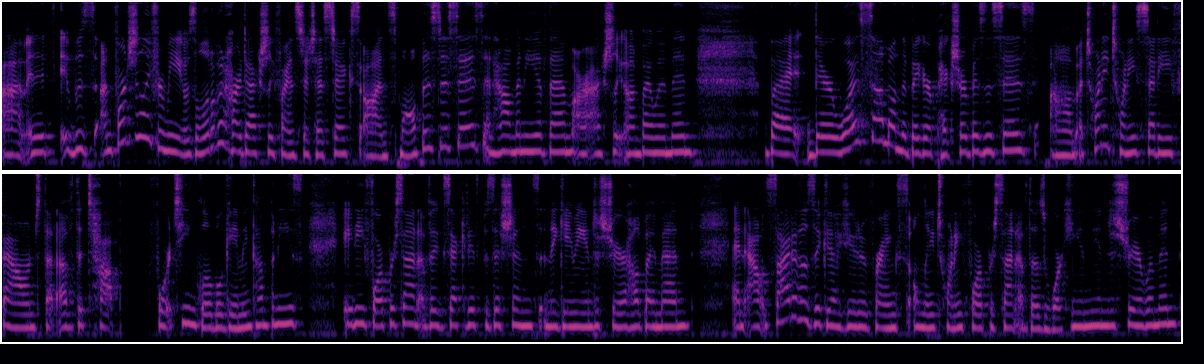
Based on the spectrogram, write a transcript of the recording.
Um, and it, it was unfortunately for me, it was a little bit hard to actually find statistics on small businesses and how many of them are actually owned by women. But there was some on the bigger picture businesses. Um, a 2020 study found that of the top 14 global gaming companies. 84% of executive positions in the gaming industry are held by men. And outside of those executive ranks, only 24% of those working in the industry are women.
